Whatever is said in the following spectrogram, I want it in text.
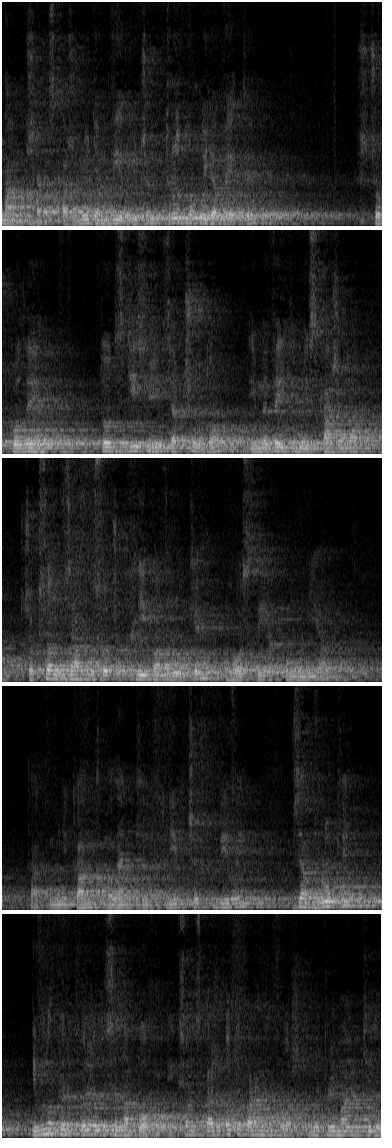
нам, ще раз кажу, людям віруючим, трудно уявити, що коли тут здійснюється чудо, і ми вийдемо і скажемо, що Ксьон взяв кусочок хліба в руки, гостей, як комунія, так, комунікант, маленький хлібчик білий, взяв в руки, і воно перетворилося на Бога. І Ксьон скаже, ото баранин Божий, ми приймаємо тіло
